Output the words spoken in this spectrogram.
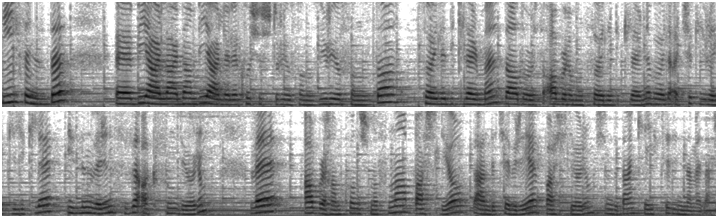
Değilseniz de e, bir yerlerden bir yerlere koşuşturuyorsanız, yürüyorsanız da söylediklerime, daha doğrusu Abraham'ın söylediklerine böyle açık yüreklilikle izin verin size aksın diyorum. Ve Abraham konuşmasına başlıyor. Ben de çeviriye başlıyorum. Şimdiden keyifli dinlemeler.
